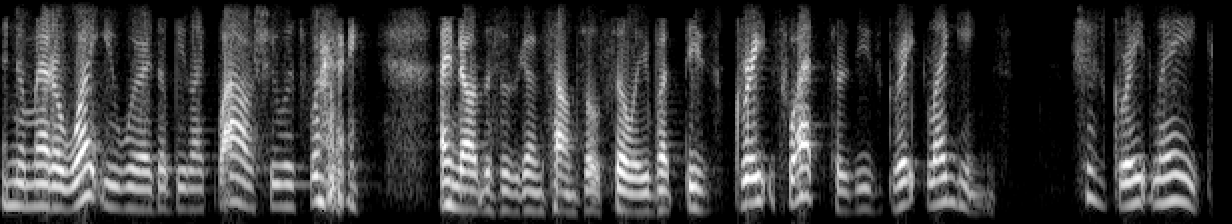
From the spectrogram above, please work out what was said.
And no matter what you wear, they'll be like, wow, she was wearing, I know this is going to sound so silly, but these great sweats or these great leggings. She has great legs.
